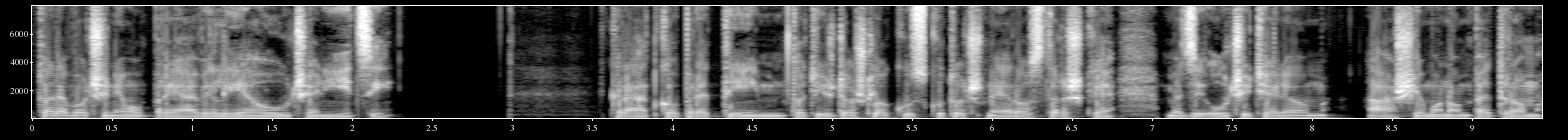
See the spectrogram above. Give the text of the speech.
ktoré voči nemu prejavili jeho učeníci. Krátko predtým totiž došlo ku skutočnej roztržke medzi učiteľom a Šimonom Petrom,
